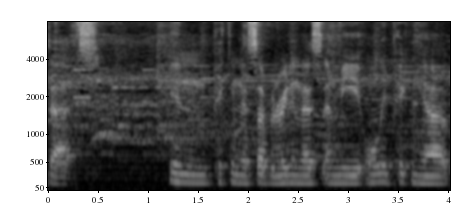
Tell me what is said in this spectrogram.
that in picking this up and reading this and me only picking up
